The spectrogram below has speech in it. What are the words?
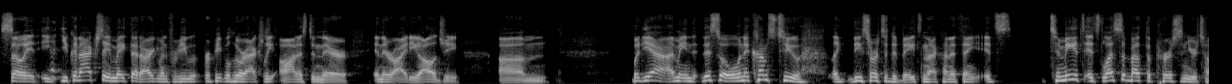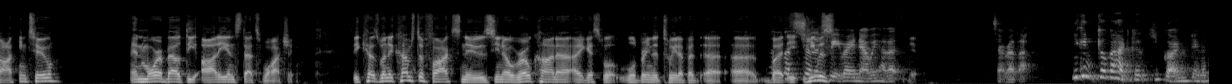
so it, you can actually make that argument for people for people who are actually honest in their in their ideology. Um, but yeah, I mean, this when it comes to like these sorts of debates and that kind of thing, it's to me, it's it's less about the person you're talking to, and more about the audience that's watching. Because when it comes to Fox News, you know, Ro Khanna, I guess we'll we'll bring the tweet up. At, uh, uh, but Let's he, was tweet right now. We have it. Yeah. Sorry about that. You can go, go ahead. Go, keep going, David.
